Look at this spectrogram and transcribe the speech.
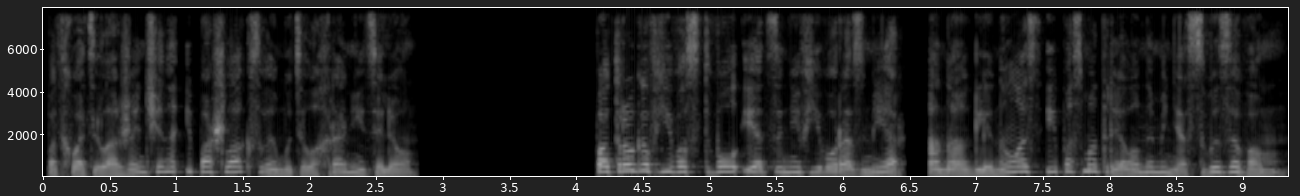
Подхватила женщина и пошла к своему телохранителю. Потрогав его ствол и оценив его размер, она оглянулась и посмотрела на меня с вызовом.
